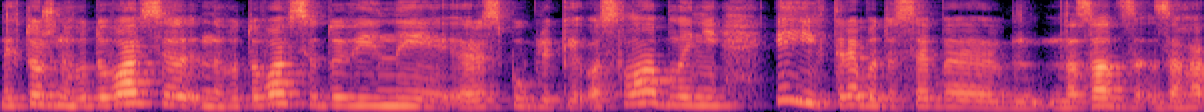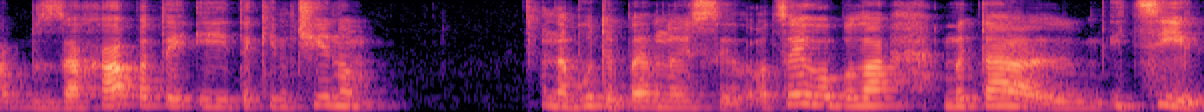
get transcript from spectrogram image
Ніхто ж не готувався, не готувався до війни, республіки ослаблені, і їх треба до себе назад захапати і таким чином. Набути певної сили. Оце його була мета е, і ціль.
